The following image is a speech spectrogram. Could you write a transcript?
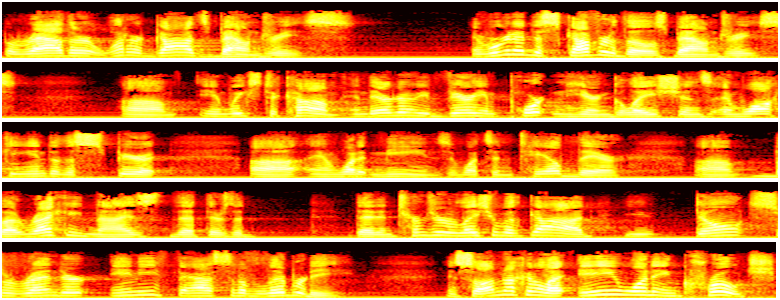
but rather, what are God's boundaries? And we're going to discover those boundaries um, in weeks to come. And they're going to be very important here in Galatians and walking into the Spirit uh, and what it means and what's entailed there. Um, but recognize that there's a that in terms of your relation with God, you don't surrender any facet of liberty. And so I'm not going to let anyone encroach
